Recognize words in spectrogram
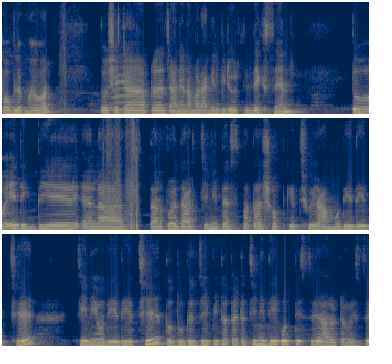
প্রবলেম হয় ওর। তো সেটা আপনারা জানেন, আমার আগের ভিডিওতে দেখছেন। তো এদিক দিয়ে এলাচ, তারপর দারচিনি, তেজপাতা সব কিছুই আম্মু দিয়ে দিচ্ছে। চিনিও দিয়ে দিয়েছে। তো দুধের যে পিঠাটা, এটা চিনি দিয়ে করতেছে। আর ওটা হয়েছে,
